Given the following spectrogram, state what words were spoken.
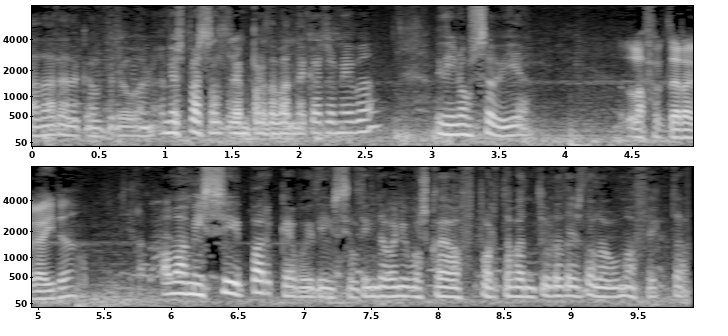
ara de que el treuen. A més passa el tren per davant de casa meva, vull dir, no ho sabia. L'afectarà gaire? Home, a mi sí, perquè vull dir, si el tinc de venir a buscar a PortAventura des de la m'afecta.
